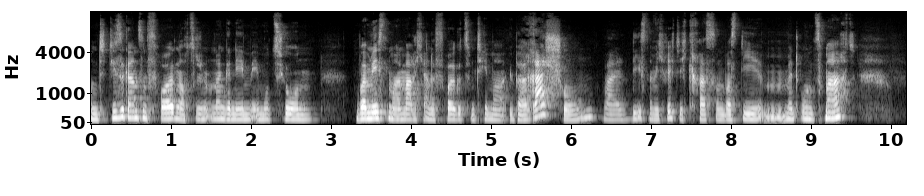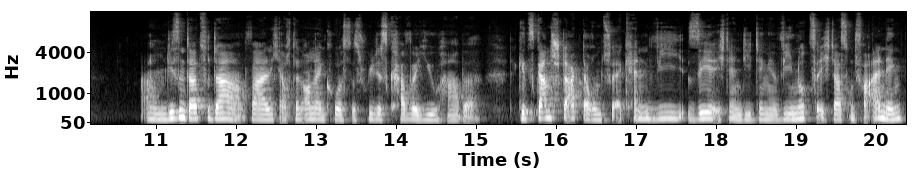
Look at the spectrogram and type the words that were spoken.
und diese ganzen Folgen auch zu den unangenehmen Emotionen. Und beim nächsten Mal mache ich eine Folge zum Thema Überraschung, weil die ist nämlich richtig krass und was die mit uns macht. Ähm, die sind dazu da, weil ich auch den Online-Kurs des Rediscover You habe. Da geht es ganz stark darum zu erkennen, wie sehe ich denn die Dinge, wie nutze ich das und vor allen Dingen,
